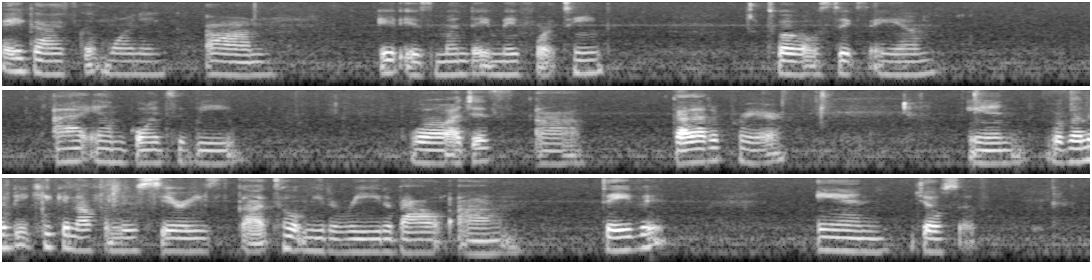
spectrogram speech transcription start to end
Hey guys, good morning. Um, it is Monday, May 14th, 12.06 a.m. I am going to be, well, I just uh, got out of prayer and we're going to be kicking off a new series. God told me to read about um, David and Joseph.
